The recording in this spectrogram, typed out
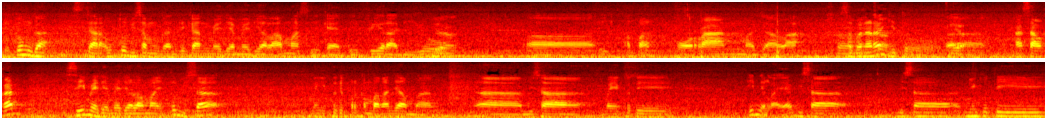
itu nggak secara utuh bisa menggantikan media-media lama sih kayak TV radio Iya. eh, i- apa koran majalah Segala sebenarnya macam. gitu Iya. Eh, asalkan si media-media lama itu bisa mengikuti perkembangan zaman Eh, bisa mengikuti inilah ya bisa bisa mengikuti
